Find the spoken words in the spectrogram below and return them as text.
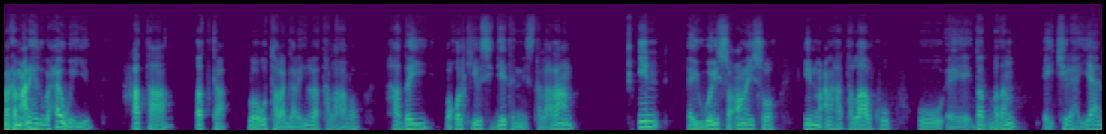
marka macnaheedu waxaa weeye xataa dadka loogu talagalay in la tallaalo hadday boqolkiiba siddeetan istallaalaan in ay weli soconayso in macnaha tallaalku uu dad badan ay jirahayaan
